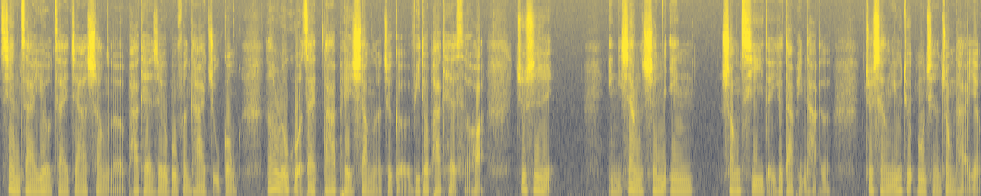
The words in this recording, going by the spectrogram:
现在又再加上了 Podcast 这个部分，它还主攻。然后如果再搭配上了这个 Video Podcast 的话，就是影像声音双栖的一个大平台了，就像 YouTube 目前的状态一样。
